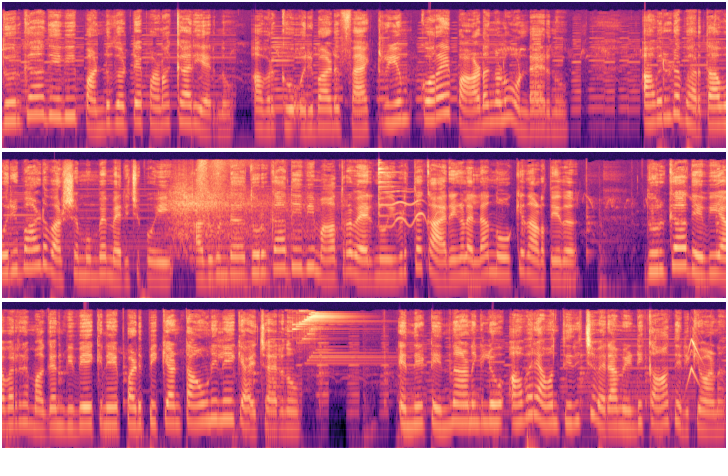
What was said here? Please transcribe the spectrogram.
ദുർഗാദേവി പണ്ടുതൊട്ടേ പണക്കാരിയായിരുന്നു. അവർക്ക് ഒരുപാട് ഫാക്ടറിയും കുറെ പാടങ്ങളും ഉണ്ടായിരുന്നു. അവരുടെ ഭർത്താവ് ഒരുപാട് വർഷം മുമ്പേ മരിച്ചുപോയി. അതുകൊണ്ട് ദുർഗാദേവി മാത്രമായിരുന്നു ഇവിടുത്തെ കാര്യങ്ങളെല്ലാം നോക്കി നടത്തിയത്. ദുർഗാദേവി അവരുടെ മകൻ വിവേകിനെ പഠിപ്പിക്കാൻ ടൗണിലേക്ക് അയച്ചായിരുന്നു. എന്നിട്ട് ഇന്നാണെങ്കിലോ അവരവൻ തിരിച്ചു വരാൻ വേണ്ടി കാത്തിരിക്കുവാണ്.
